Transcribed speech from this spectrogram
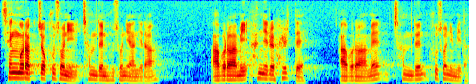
생물학적 후손이 참된 후손이 아니라 아브라함이 한 일을 할 때 아브라함의 참된 후손입니다.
